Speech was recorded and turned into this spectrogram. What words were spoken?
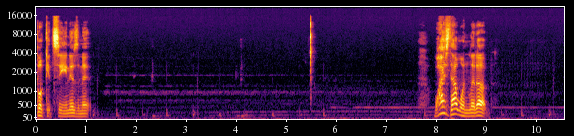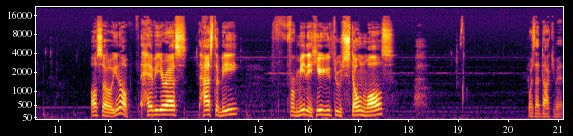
book it scene, isn't it? Why is that one lit up? Also, you know heavy your ass has to be for me to hear you through stone walls? Where's that document?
